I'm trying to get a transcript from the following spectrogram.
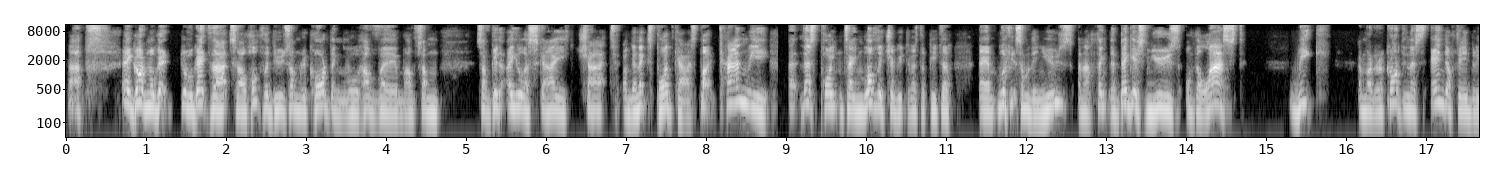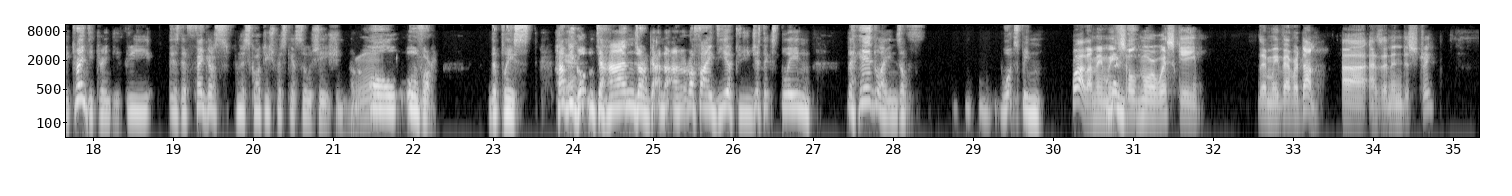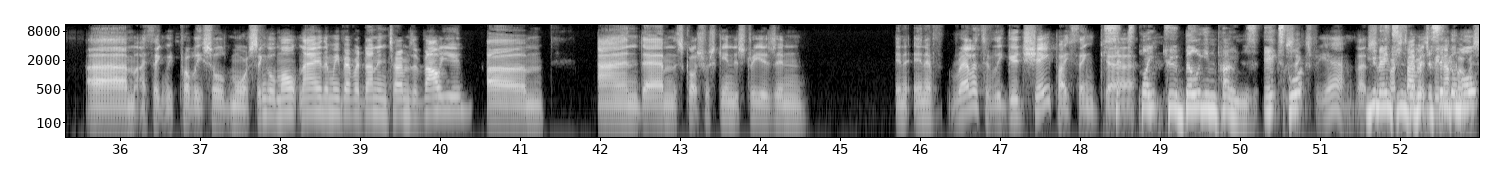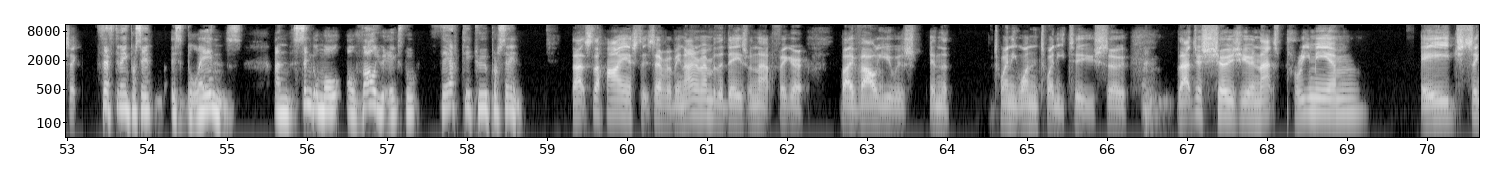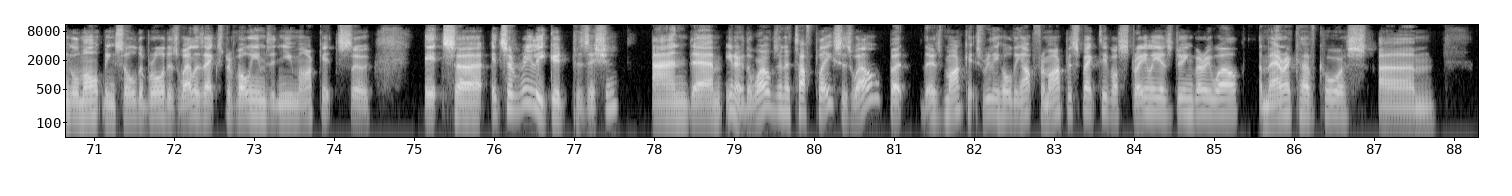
hey, Gordon, we'll get we'll get to that. So I'll hopefully do some recording. We'll have um, have some some good Isle of Skye chat on the next podcast. But can we, at this point in time, lovely tribute to Mr. Peter, um, look at some of the news? And I think the biggest news of the last week, and we're recording this end of February 2023, is the figures from the Scottish Whisky Association. They're Mm. all over the place. Have you Yeah. got them to hand or gotten a, a rough idea? Could you just explain the headlines of what's been well i mean we've sold more whiskey than we've ever done uh as an industry um i think we've probably sold more single malt now than we've ever done in terms of value um and um the scotch whiskey industry is in in in a relatively good shape i think uh six point two billion pounds export. Six, yeah, that's You mentioned about the single malt. Fifty nine percent is blends, and single malt of value export thirty two percent. That's the highest it's ever been. I remember the days when that figure by value was in the 21, 22. So that just shows you, and that's premium aged single malt being sold abroad as well as extra volumes in new markets. So it's uh it's a really good position. And um, you know, the world's in a tough place as well, but there's markets really holding up from our perspective. Australia is doing very well. America, of course. Um,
